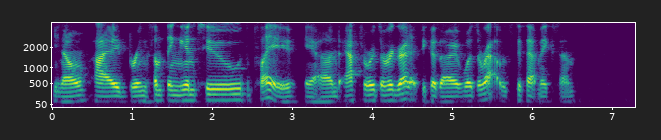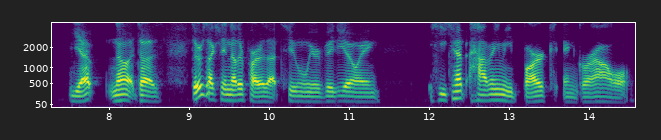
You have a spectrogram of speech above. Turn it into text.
you know, I bring something into the play and afterwards I regret it because I was aroused, if that makes sense. Yep. No, it does. There was actually another part of that too when we were videoing. He kept having me bark and growl.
